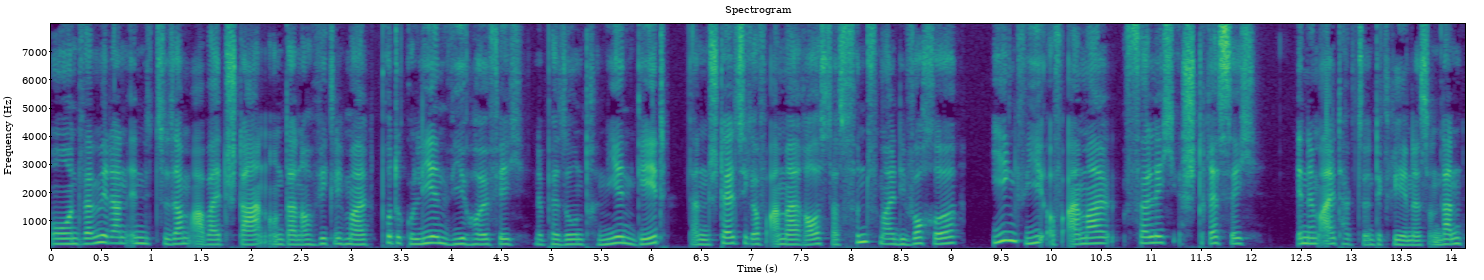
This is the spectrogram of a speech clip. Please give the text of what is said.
und wenn wir dann in die Zusammenarbeit starten und dann auch wirklich mal protokollieren, wie häufig eine Person trainieren geht, dann stellt sich auf einmal raus, dass fünfmal die Woche irgendwie auf einmal völlig stressig in dem Alltag zu integrieren ist. Und dann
